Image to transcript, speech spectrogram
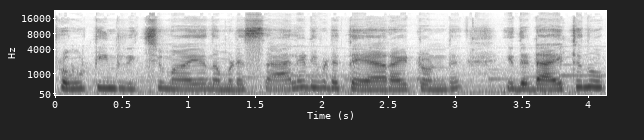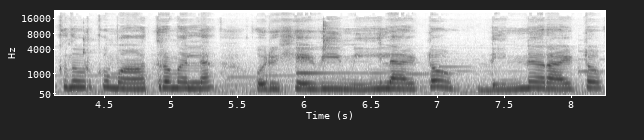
പ്രോട്ടീൻ റിച്ചുമായ നമ്മുടെ സാലഡ് ഇവിടെ തയ്യാറായിട്ടുണ്ട്. ഇത് ഡയറ്റ് നോക്കുന്നവർക്ക് മാത്രമല്ല ഒരു ഹെവി മീലായിട്ടോ ഡിന്നറായിട്ടോ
